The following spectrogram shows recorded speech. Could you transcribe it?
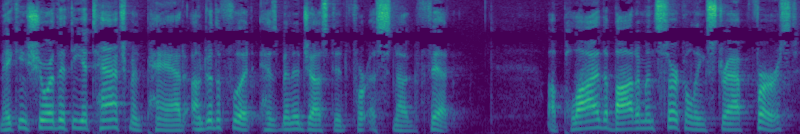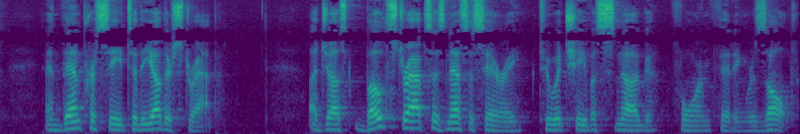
making sure that the attachment pad under the foot has been adjusted for a snug fit. Apply the bottom encircling strap first, and then proceed to the other strap. Adjust both straps as necessary to achieve a snug form-fitting result.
